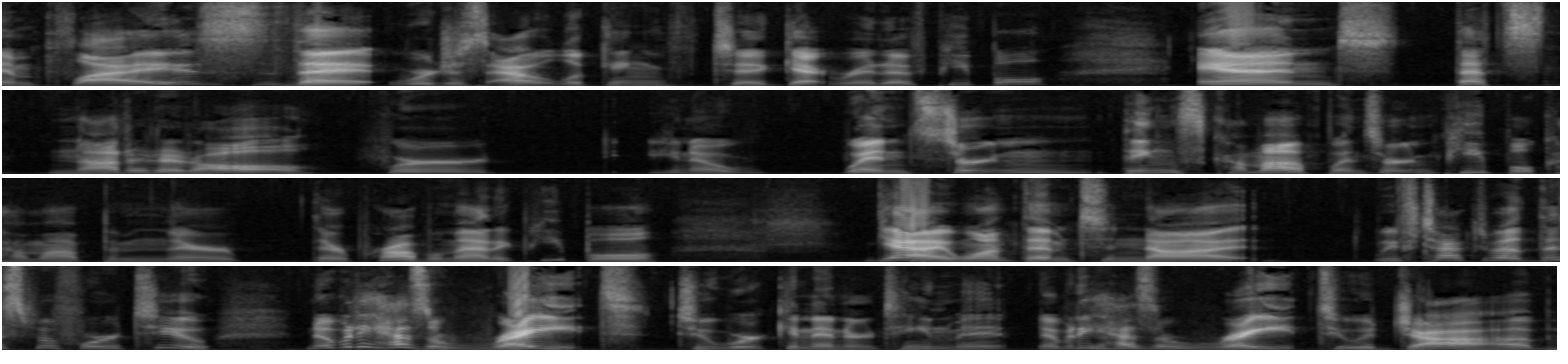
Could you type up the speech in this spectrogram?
implies that we're just out looking to get rid of people and that's not it at all. We're you know, when certain things come up, when certain people come up and they're they're problematic people, yeah, I want them to not we've talked about this before too. Nobody has a right to work in entertainment. Nobody has a right to a job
